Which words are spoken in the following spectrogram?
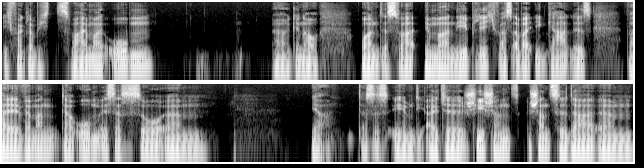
ich war, glaube ich, zweimal oben. Äh, genau. Und es war immer neblig, was aber egal ist, weil wenn man da oben ist, das ist so, ähm, ja, das ist eben die alte Skischanze da ähm,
